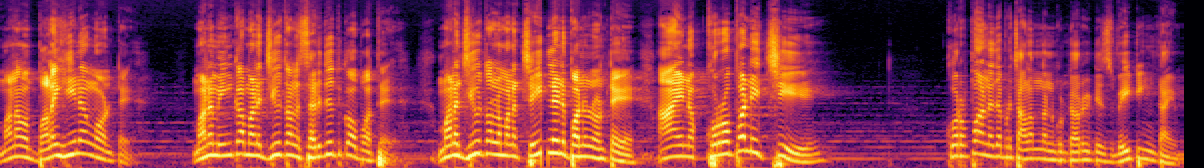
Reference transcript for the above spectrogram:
మనం బలహీనంగా ఉంటే మనం ఇంకా మన జీవితంలో సరిదిద్దుకోకపోతే మన జీవితంలో మనం చేయలేని పనులు ఉంటే ఆయన కృపనిచ్చి కృప అనేటప్పుడు చాలామంది అనుకుంటారు it is waiting time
